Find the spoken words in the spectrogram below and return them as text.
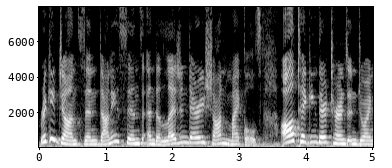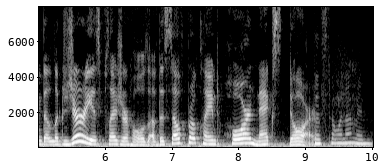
Ricky Johnson, Donnie Sins, and the legendary Sean Michaels, all taking their turns enjoying the luxurious pleasure holes of the self proclaimed whore next door. That's the one I'm in.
